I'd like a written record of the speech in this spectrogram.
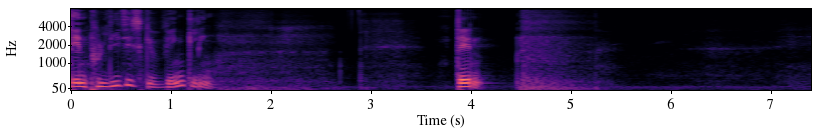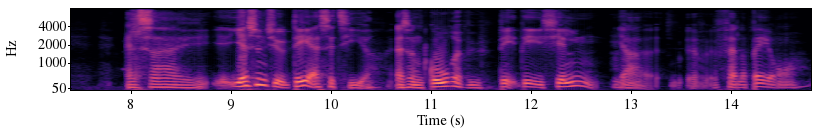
den politiske vinkling, den... Altså, jeg synes jo, det er satire. Altså en god revy. Det, det er sjældent, jeg øh, falder bagover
